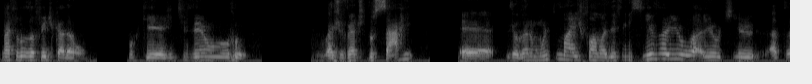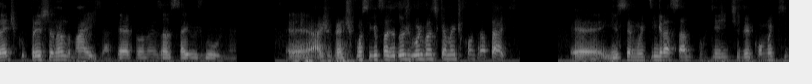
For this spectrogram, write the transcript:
na filosofia de cada um. Porque a gente vê o, a Juventus do Sarri é, jogando muito mais de forma defensiva e o, e o, Atlético pressionando mais, até pelo menos sair os gols, né? É, a Juventus conseguiu fazer dois gols basicamente contra-ataque. É, e isso é muito engraçado porque a gente vê como é que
